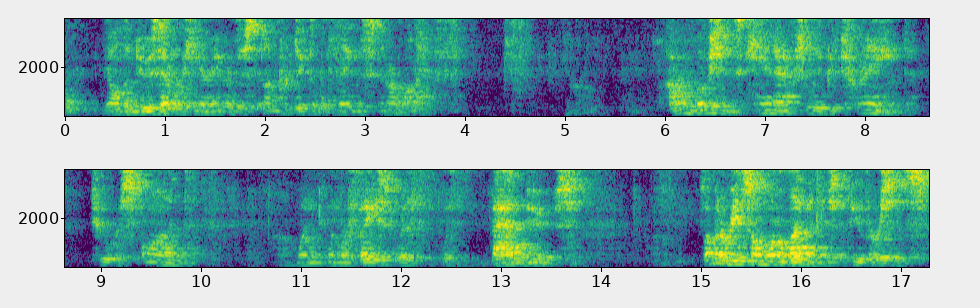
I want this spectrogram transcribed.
you know, all the news that we're hearing or just unpredictable things in our life our emotions can actually be trained to respond uh, when, when we're faced with, with bad news. So I'm going to read Psalm 111, just a few verses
